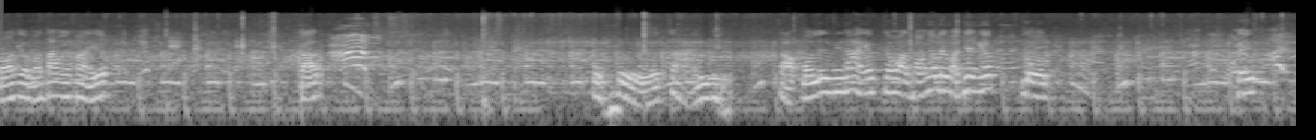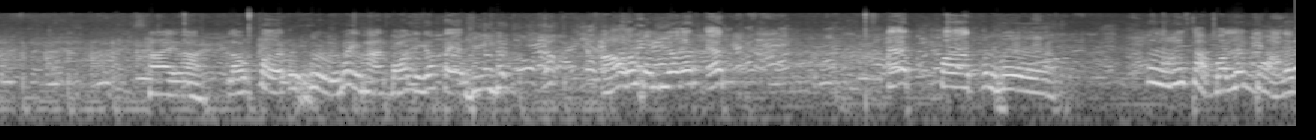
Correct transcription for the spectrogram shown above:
ย้อนกลับมาตั้งกันใหม่ครับกัดโอ้โหจ่ายนี่จับบอลเล่นไม่ได้ครับจังหวะสองยังเป็นหวานเย็นครับโหลดไปใช่มาเราเปิดโอ้โหไม่ผ่านบอลอีกครับเตะทิ้งครับเอาแล้วคนเดียวครับเอฟเอฟเปิดโอ้โหเออให้จับบอลเล่นก่อนครับ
